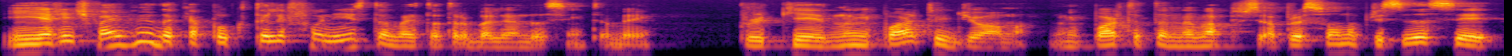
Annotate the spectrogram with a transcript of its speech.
E a gente vai ver, daqui a pouco o telefonista vai estar trabalhando assim também. Porque não importa o idioma, não importa também, a pessoa não precisa ser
